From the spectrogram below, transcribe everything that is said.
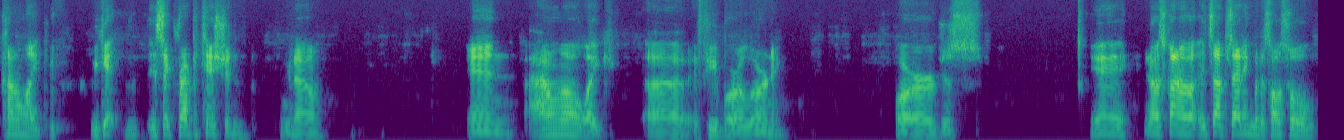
kind of like we get it's like repetition, you know. And I don't know, like uh, if people are learning or just yeah, you know, it's kind of it's upsetting, but it's also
